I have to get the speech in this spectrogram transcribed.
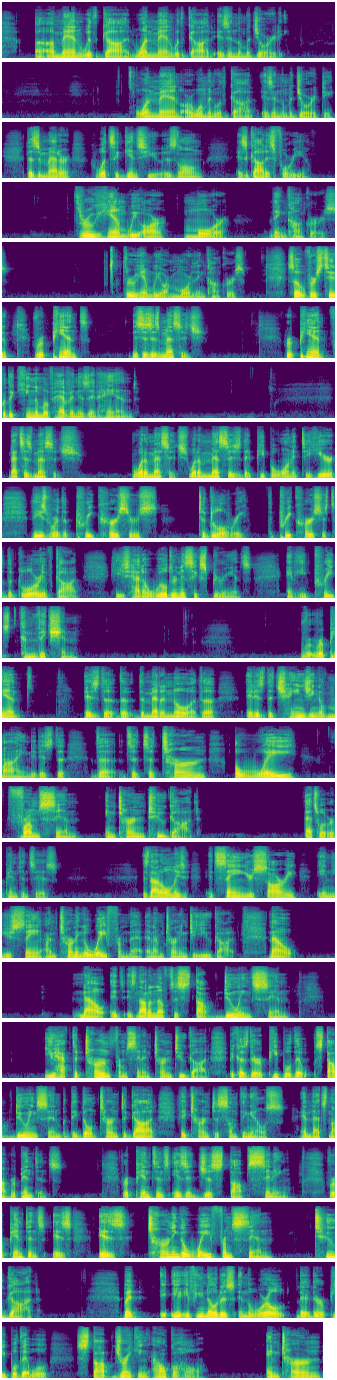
a, a man with God, one man with God is in the majority. One man or woman with God is in the majority. Doesn't matter what's against you as long as God is for you through him we are more than conquerors. Through him we are more than conquerors. So, verse 2 repent. This is his message. Repent, for the kingdom of heaven is at hand. That's his message. What a message. What a message that people wanted to hear. These were the precursors to glory the precursors to the glory of God. He's had a wilderness experience and he preached conviction. Repent is the the the metanoia, the it is the changing of mind. It is the the to to turn away from sin and turn to God. That's what repentance is is not only it's saying you're sorry and you're saying I'm turning away from that and I'm turning to you, God. Now, now it's not enough to stop doing sin you have to turn from sin and turn to God because there are people that stop doing sin, but they don't turn to God. They turn to something else. And that's not repentance. Repentance isn't just stop sinning. Repentance is, is turning away from sin to God. But if you notice in the world, there, there are people that will stop drinking alcohol and turn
